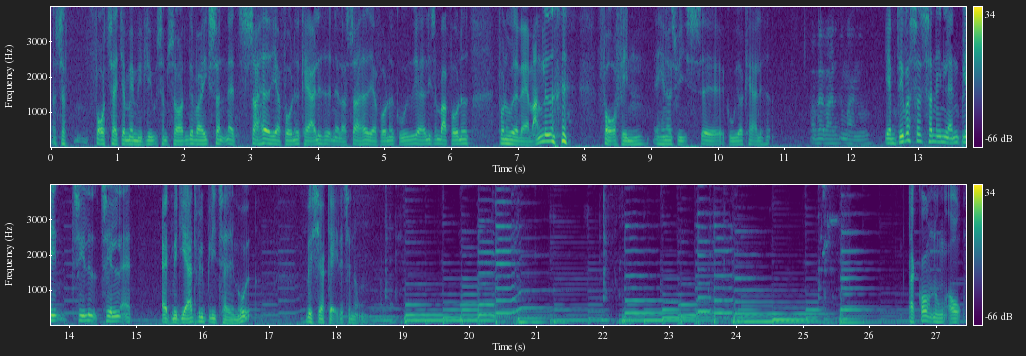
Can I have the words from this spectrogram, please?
og så fortsatte jeg med mit liv som sådan. Det var ikke sådan, at så havde jeg fundet kærligheden, eller så havde jeg fundet Gud. Jeg havde ligesom bare fundet, fundet ud af, hvad jeg manglede, for at finde henholdsvis øh, Gud og kærlighed. Og hvad var det, du manglede? Jamen det var så sådan en eller anden blind tillid til, at, at mit hjerte ville blive taget imod hvis jeg gav det til nogen. Der går nogle år,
